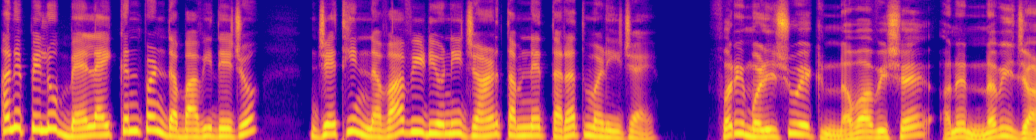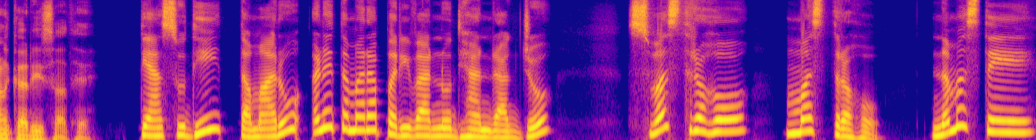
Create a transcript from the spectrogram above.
અને પેલું બેલ આઇકન પણ દબાવી દેજો જેથી નવા વિડીયોની જાણ તમને તરત મળી જાય. ફરી મળીશું એક નવા વિષય અને નવી જાણકારી સાથે. ત્યાં સુધી તમારું અને તમારા પરિવારનું ધ્યાન રાખજો. સ્વસ્થ રહો મસ્ત રહો. નમસ્તે.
